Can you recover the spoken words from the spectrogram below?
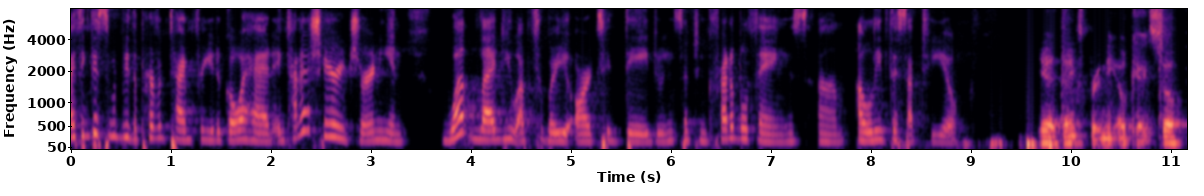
I think this would be the perfect time for you to go ahead and kind of share your journey and what led you up to where you are today, doing such incredible things. Um, I'll leave this up to you. Yeah, thanks, Brittany. Okay, so,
